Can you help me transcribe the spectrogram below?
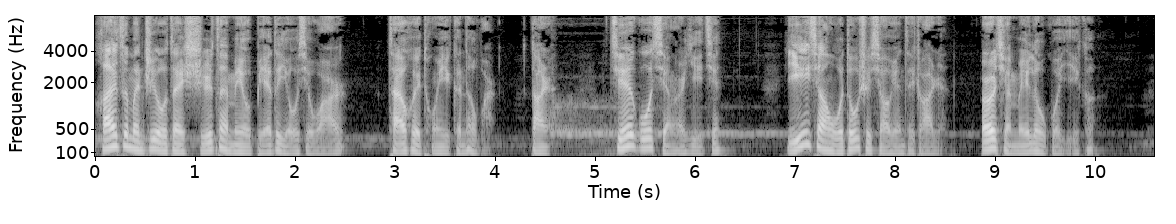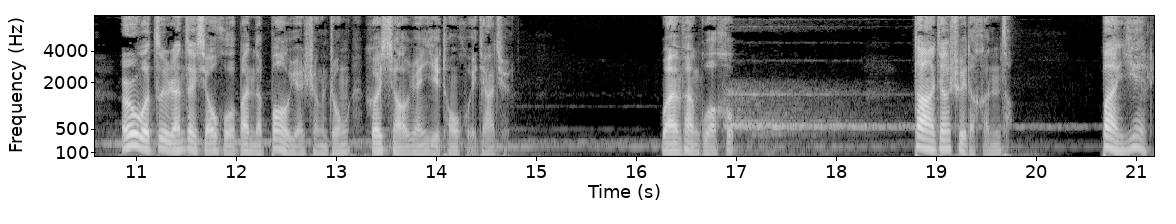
孩子们只有在实在没有别的游戏玩，才会同意跟他玩。当然，结果显而易见，一下午都是小袁在抓人，而且没漏过一个。而我自然在小伙伴的抱怨声中和小袁一同回家去。晚饭过后，大家睡得很早。半夜里，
